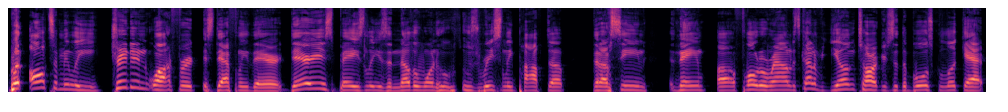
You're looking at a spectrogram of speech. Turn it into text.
But ultimately, Trendon Watford is definitely there. Darius Bazley is another one who, who's recently popped up that I've seen name uh, float around. It's kind of young targets that the Bulls could look at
